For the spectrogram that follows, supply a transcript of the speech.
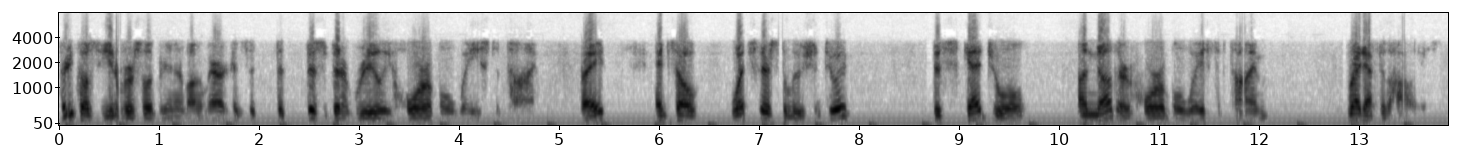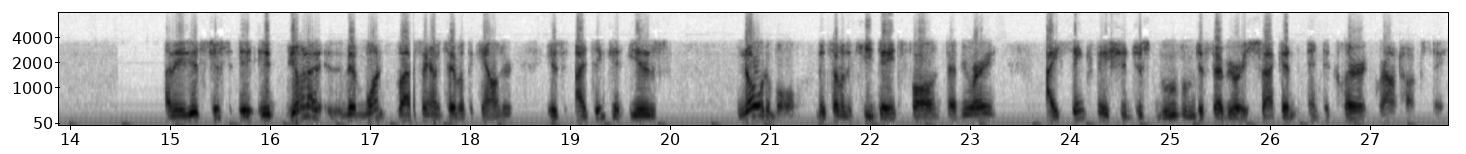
Pretty close to universal agreement among Americans that, that this has been a really horrible waste of time, right? And so, what's their solution to it? To schedule another horrible waste of time right after the holidays. I mean, it's just it. it you know, I, the one last thing I would say about the calendar is I think it is notable that some of the key dates fall in February, I think they should just move them to February 2nd and declare it Groundhog's Day.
